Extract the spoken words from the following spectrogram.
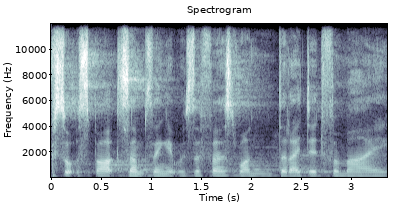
sort of sparked something. It was the first one that I did for my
